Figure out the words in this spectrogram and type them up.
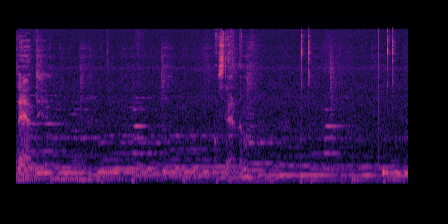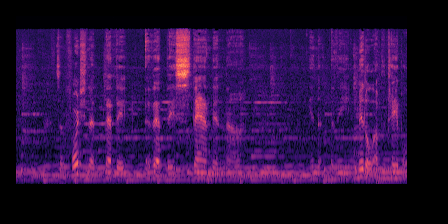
Stand. We'll stand them. fortunate that they that they stand in uh, in the middle of the table.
